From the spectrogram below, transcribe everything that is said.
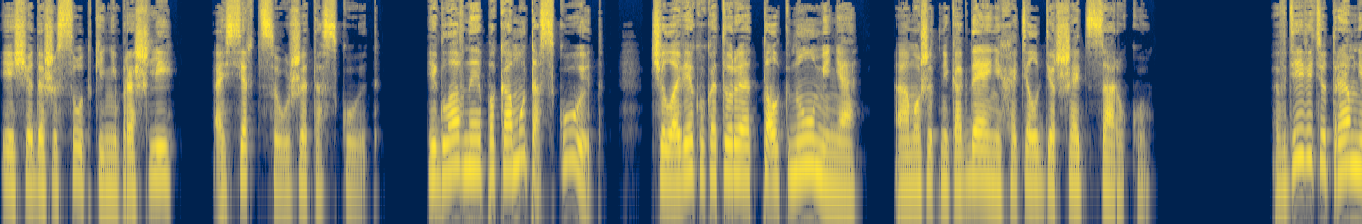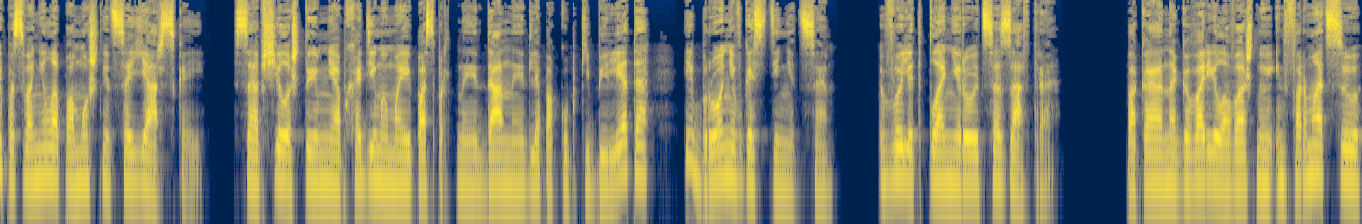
Еще даже сутки не прошли, а сердце уже тоскует. И главное, по кому тоскует? Человеку, который оттолкнул меня, а может, никогда и не хотел держать за руку. В девять утра мне позвонила помощница Ярской. Сообщила, что им необходимы мои паспортные данные для покупки билета и брони в гостинице. Вылет планируется завтра. Пока она говорила важную информацию,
